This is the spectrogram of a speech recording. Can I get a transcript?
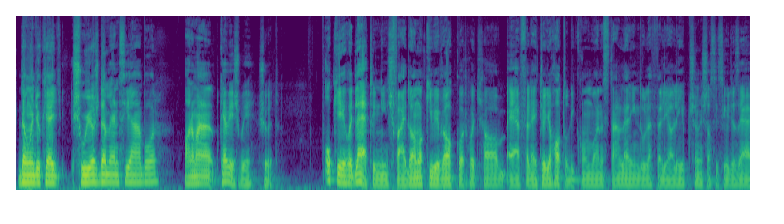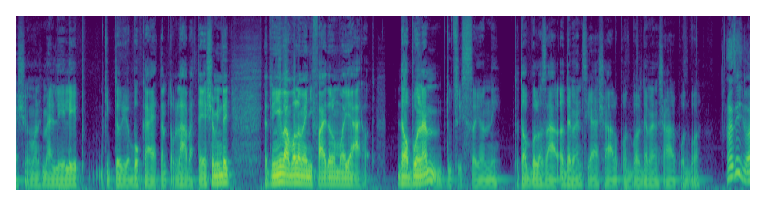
De mondjuk egy súlyos demenciából, arra már kevésbé, sőt, oké, okay, hogy lehet, hogy nincs fájdalma, kivéve akkor, hogyha elfelejti, hogy a hatodikon van, aztán leindul lefelé a lépcsőn, és azt hiszi, hogy az elsőn van, és mellé lép, kitöri a bokáját, nem tudom, lábát, teljesen mindegy. Tehát nyilván valamennyi fájdalommal járhat. De abból nem tudsz visszajönni. Tehát abból az áll- a demenciás állapotból, demens állapotból. Ez így van.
